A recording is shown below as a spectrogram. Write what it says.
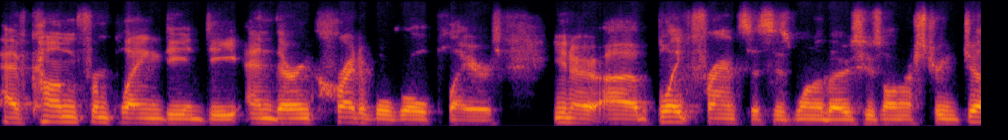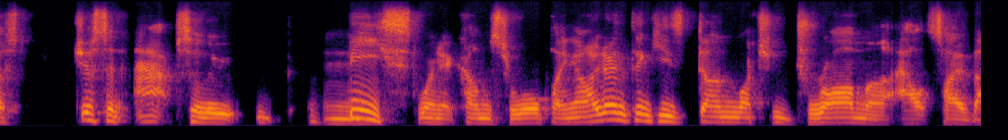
have come from playing D and D and they're incredible role players. You know, uh, Blake Francis is one of those who's on our stream. Just just an absolute Mm. beast when it comes to role playing. And I don't think he's done much drama outside of that.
